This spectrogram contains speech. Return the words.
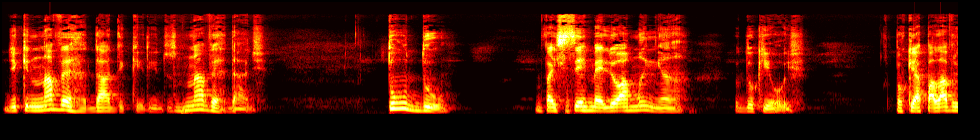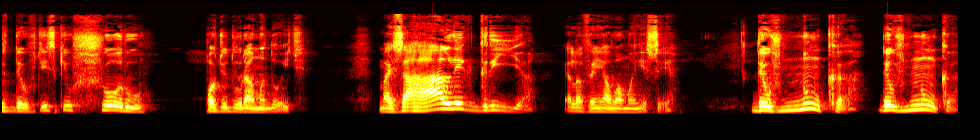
de que, na verdade, queridos, na verdade, tudo vai ser melhor amanhã do que hoje. Porque a palavra de Deus diz que o choro pode durar uma noite, mas a alegria, ela vem ao amanhecer. Deus nunca, Deus nunca,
